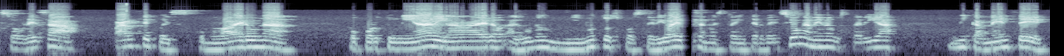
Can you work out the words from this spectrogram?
sobre esa parte pues como va a haber una oportunidad y va a haber algunos minutos posteriores a nuestra intervención a mí me gustaría únicamente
